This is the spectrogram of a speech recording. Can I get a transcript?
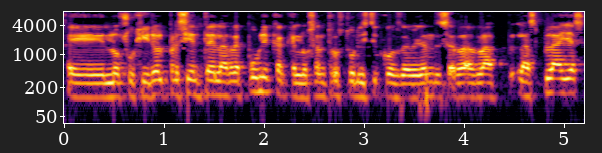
Eh, lo sugirió el presidente de la República que los centros turísticos deberían de cerrar las playas.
